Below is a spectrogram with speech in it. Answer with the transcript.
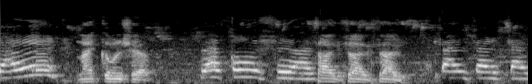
guys like comment share like comment share চাই চাই চাই চাই চাই চাই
